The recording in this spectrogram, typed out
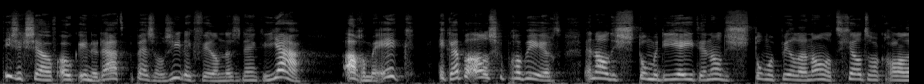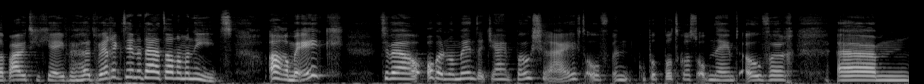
Die zichzelf ook inderdaad best wel zielig vinden. Dat ze denken, ja, arme ik. Ik heb alles geprobeerd. En al die stomme diëten en al die stomme pillen en al dat geld dat ik er al heb uitgegeven. Het werkt inderdaad allemaal niet. Arme ik. Terwijl op het moment dat jij een post schrijft of een podcast opneemt over ehm,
